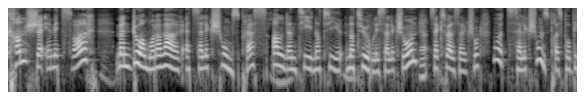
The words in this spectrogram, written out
kanskje er mitt svar, men da må det være et seleksjonspress. All den tid natur, naturlig seleksjon, Ja. seksuell seleksjon, må et seleksjonspress på å bli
